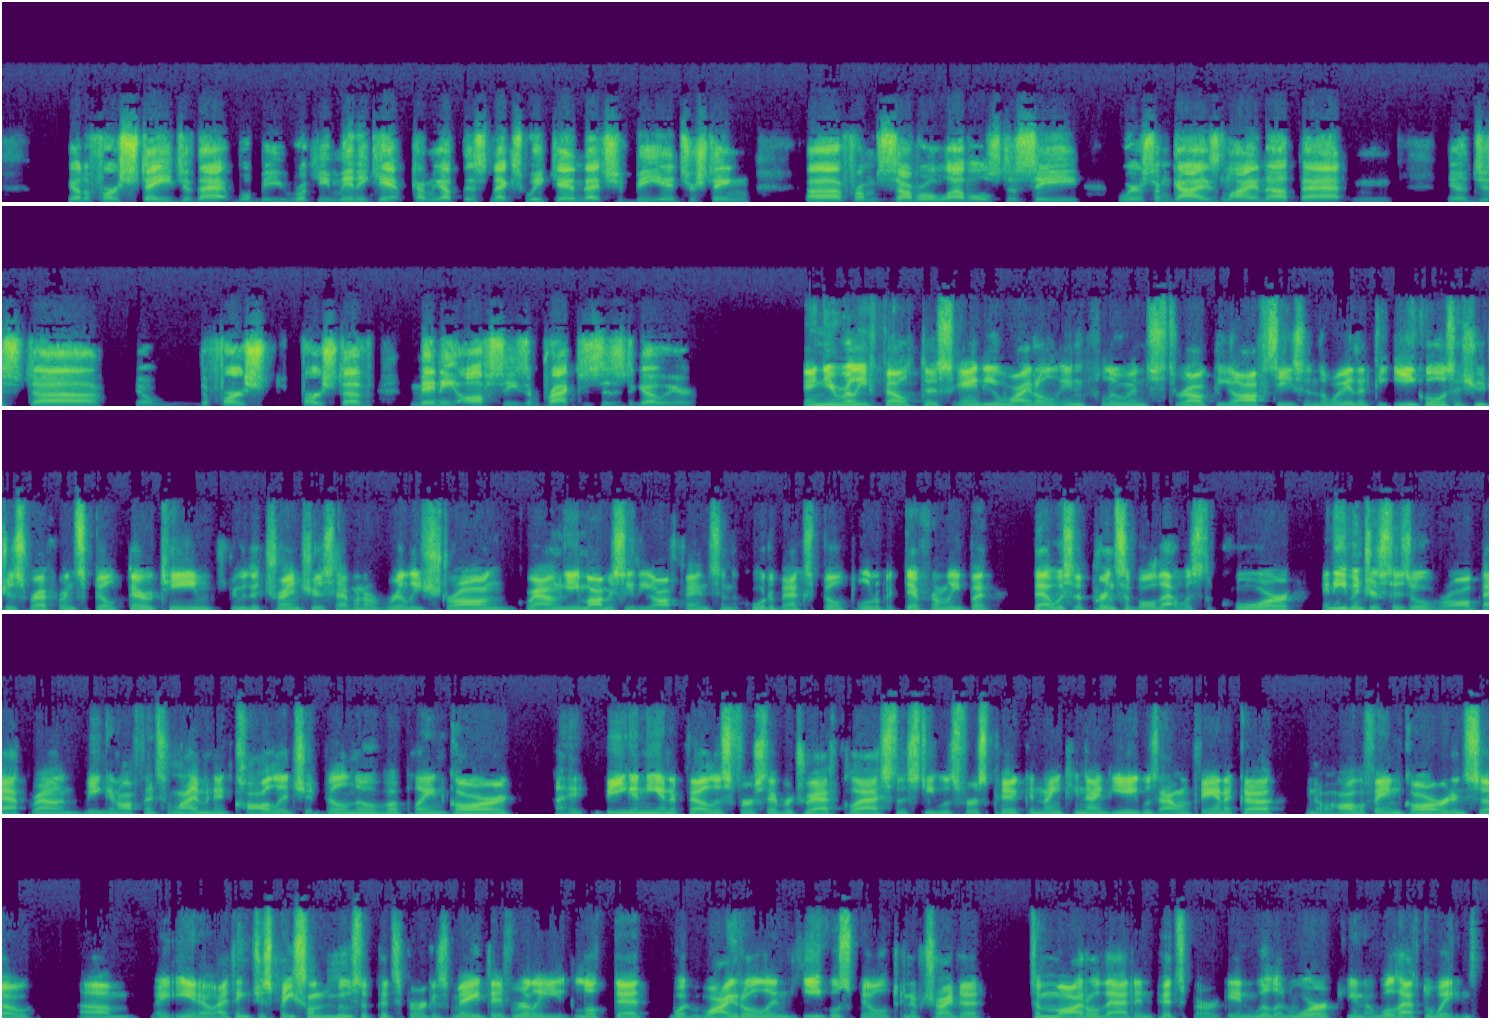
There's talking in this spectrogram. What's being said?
you know the first stage of that will be rookie mini camp coming up this next weekend that should be interesting uh, from several levels to see where some guys line up at and you know just uh, you know the first first of many off-season practices to go here and you really felt this Andy Weidl influence throughout the offseason, the way that the Eagles, as you just referenced, built their team through the trenches, having a really strong ground game. Obviously, the offense and the quarterbacks built a little bit differently, but that was the principle, that was the core, and even just his overall background, being an offensive lineman in college at Villanova, playing guard, uh, being in the NFL, his first ever draft class, the Steelers' first pick in 1998 was Alan Faneca, you know, Hall of Fame guard, and so. Um, you know, I think just based on the moves that Pittsburgh has made, they've really looked at what Weidl and Eagles built and have tried to to model that in Pittsburgh. And will it work? You know, we'll have to wait and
